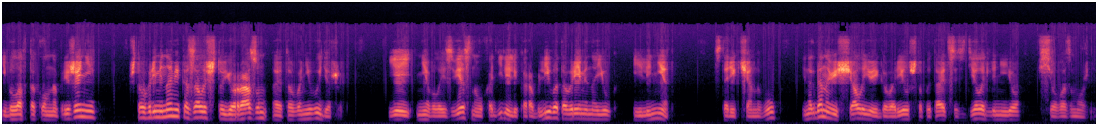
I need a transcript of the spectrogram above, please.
и была в таком напряжении, что временами казалось, что ее разум этого не выдержит. Ей не было известно, уходили ли корабли в это время на юг или нет. Старик Чанву иногда навещал ее и говорил, что пытается сделать для нее все возможное.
